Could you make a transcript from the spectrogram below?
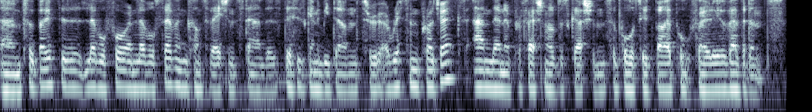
Um, for both the level 4 and level 7 conservation standards, this is going to be done through a written project and then a professional discussion supported by a portfolio of evidence.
